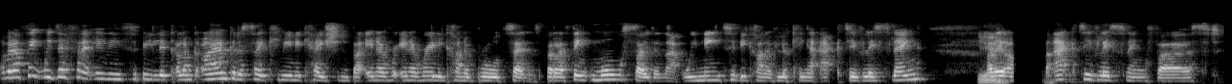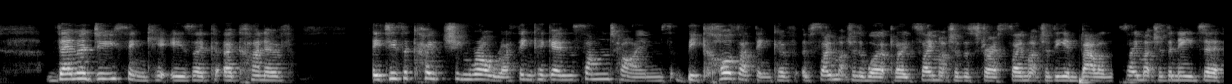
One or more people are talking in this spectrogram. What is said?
I mean, I think we definitely need to be look. I am going to say communication, but in a in a really kind of broad sense. But I think more so than that, we need to be kind of looking at active listening. Yeah. I think active listening first. Then I do think it is a, a kind of it is a coaching role. I think again sometimes because I think of, of so much of the workload, so much of the stress, so much of the imbalance, so much of the need to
